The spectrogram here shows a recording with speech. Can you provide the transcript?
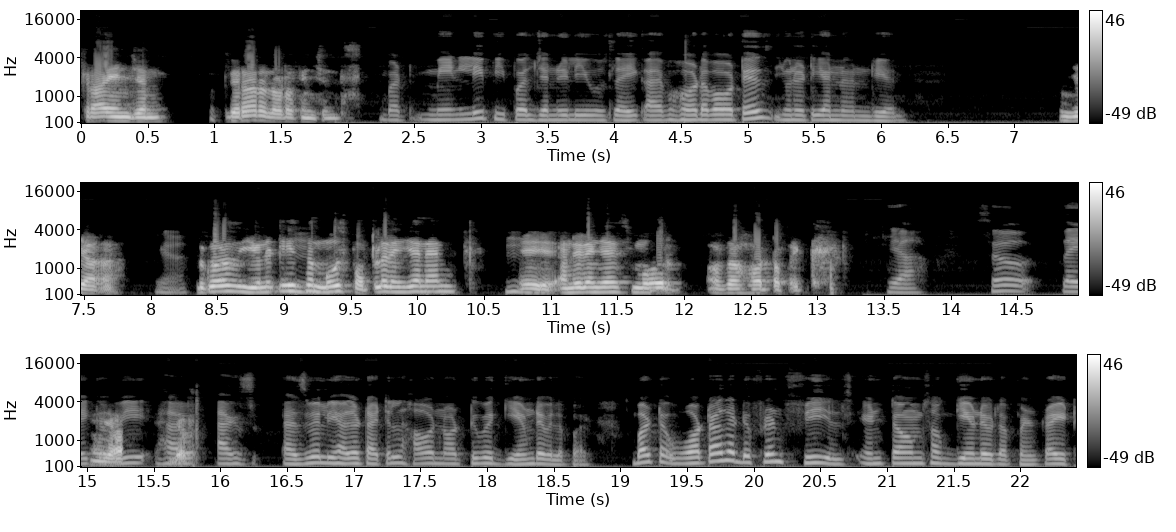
Cry engine. There are a lot of engines. But mainly people generally use like I've heard about is Unity and Unreal. Yeah, Yeah. because Unity is the Hmm. most popular engine and uh, Unreal Engine is more of the hot topic. Yeah. So like Yeah, we have as as well we have the title how not to be a game developer. But what are the different fields in terms of game development, right?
